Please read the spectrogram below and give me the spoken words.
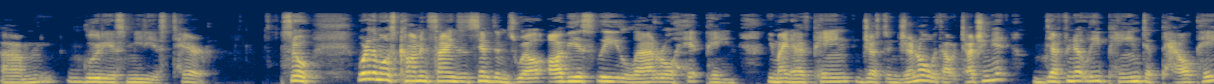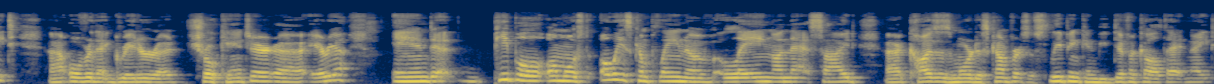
um, gluteus medius tear So, what are the most common signs and symptoms? Well, obviously, lateral hip pain. You might have pain just in general without touching it. Definitely pain to palpate uh, over that greater uh, trochanter uh, area. And people almost always complain of laying on that side uh, causes more discomfort. So, sleeping can be difficult at night.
